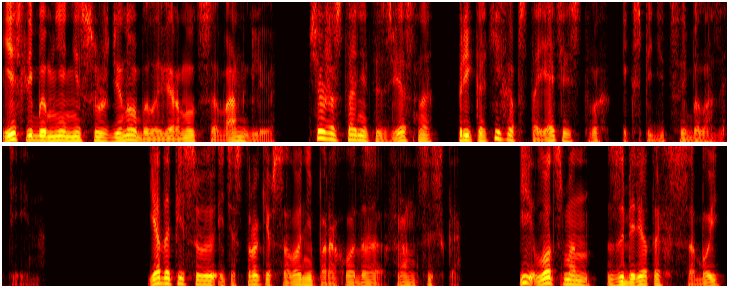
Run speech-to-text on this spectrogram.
если бы мне не суждено было вернуться в Англию, все же станет известно, при каких обстоятельствах экспедиция была затеяна. Я дописываю эти строки в салоне парохода «Франциско», и лоцман заберет их с собой,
